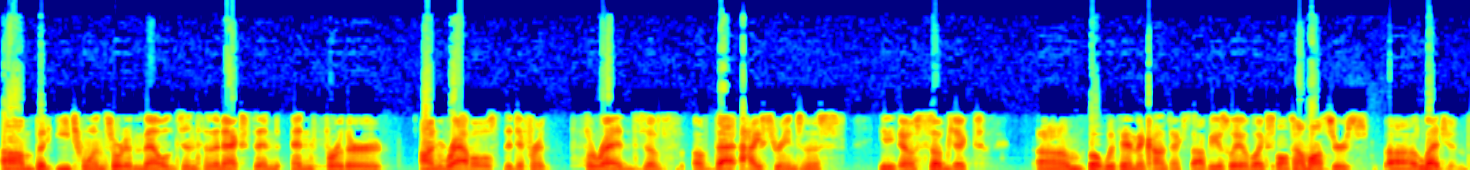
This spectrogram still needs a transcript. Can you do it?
um, but each one sort of melds into the next and, and further unravels the different threads of, of that high strangeness, you know, subject, um, but within the context, obviously, of like small town monsters, uh, legends.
